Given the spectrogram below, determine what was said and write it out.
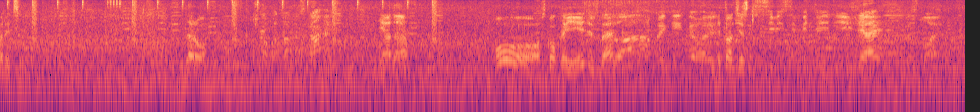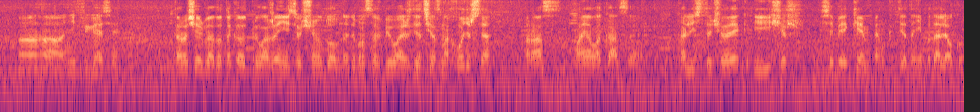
Творится. Здорово. Что, потом ты станешь? Я, да. О, сколько едешь, да? Да, прикинь, говорит. Это он тебе... 75 не езжай. Ага, нифига себе. Короче, ребят, вот такое вот приложение есть очень удобное. Ты просто вбиваешь, где ты сейчас находишься. Раз, моя локация. Количество человек и ищешь себе кемпинг где-то неподалеку.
